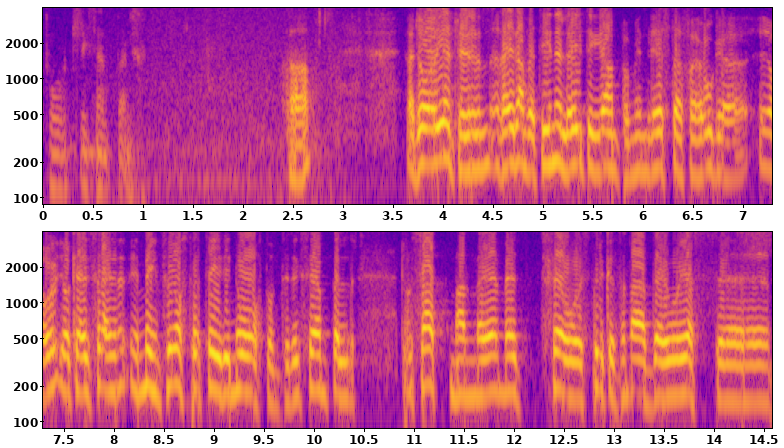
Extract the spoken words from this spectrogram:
på till exempel. Ja. Ja, du har egentligen redan varit inne lite grann på min nästa fråga. Jag, jag kan ju säga i min första tid i Norton till exempel då satt man med, med två stycken sådana här VHS eh,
